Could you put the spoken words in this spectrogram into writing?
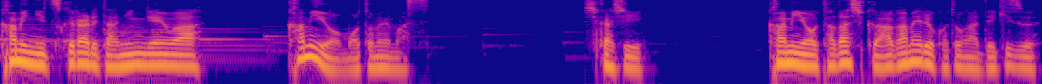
神に作られた人間は神を求めます。しかし、神を正しく崇めることができず、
